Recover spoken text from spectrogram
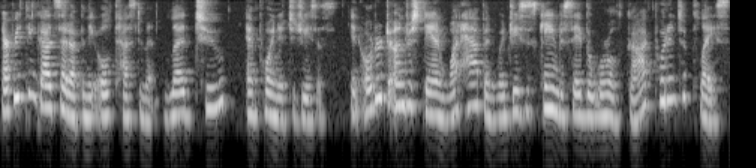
Everything God set up in the Old Testament led to and pointed to Jesus. In order to understand what happened when Jesus came to save the world, God put into place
